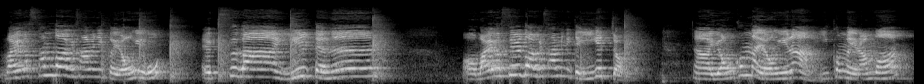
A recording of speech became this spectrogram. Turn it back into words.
마이너스 3 더하기 3이니까 0이고 x가 2일 때는 어, 마이너스 1 더하기 3이니까 2겠죠. 자, 0,0이랑 2,1 한번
